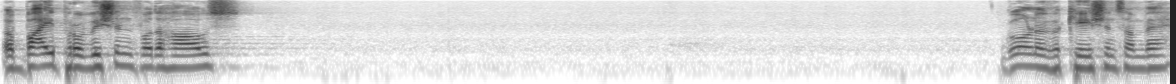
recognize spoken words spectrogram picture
Or buy provision for the house? Go on a vacation somewhere?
